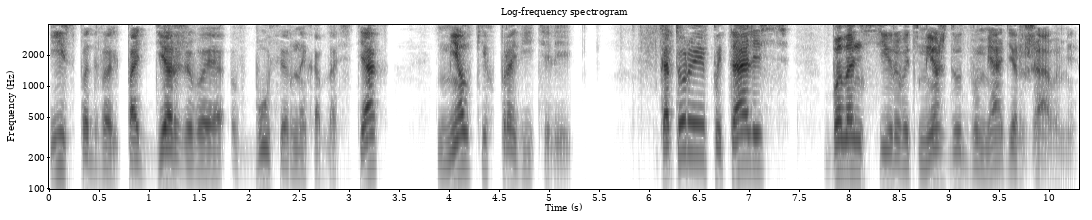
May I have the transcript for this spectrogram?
исподволь поддерживая в буферных областях мелких правителей, которые пытались балансировать между двумя державами.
